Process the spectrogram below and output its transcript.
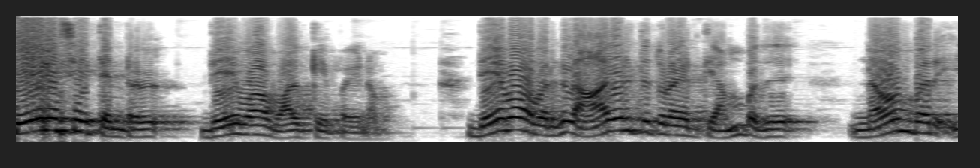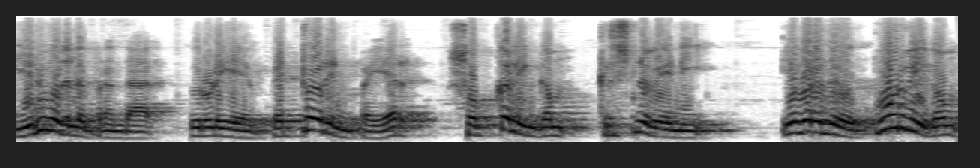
தேனிசை தென்றல் தேவா வாழ்க்கை பயணம். தேவா அவர்கள் ஆயிரத்தி தொள்ளாயிரத்தி ஐம்பது நவம்பர் இருபதுல பிறந்தார். இவருடைய பெற்றோரின் பெயர் சொக்கலிங்கம் கிருஷ்ணவேணி. இவரது பூர்வீகம்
